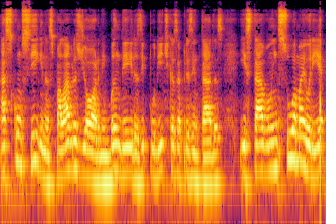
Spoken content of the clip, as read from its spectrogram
As consignas, palavras de ordem, bandeiras e políticas apresentadas estavam, em sua maioria,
